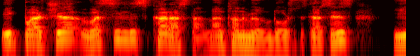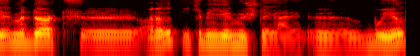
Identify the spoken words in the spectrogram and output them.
İlk parça Vasilis Karas'tan. Ben tanımıyordum doğrusu isterseniz. 24 e, Aralık 2023'te yani e, bu yıl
